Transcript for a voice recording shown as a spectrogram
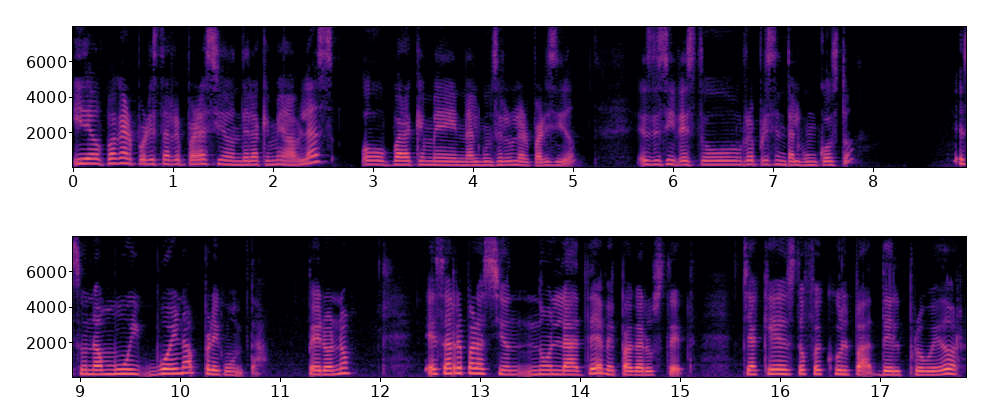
¿Y debo pagar por esta reparación de la que me hablas o para que me den algún celular parecido? Es decir, ¿esto representa algún costo? Es una muy buena pregunta, pero no. Esa reparación no la debe pagar usted, ya que esto fue culpa del proveedor,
